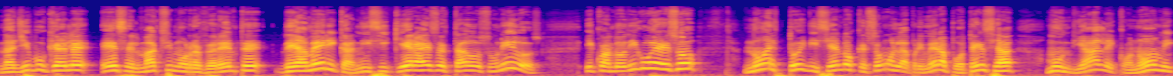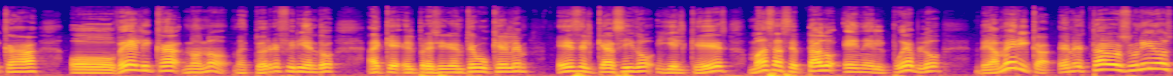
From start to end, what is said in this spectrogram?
Nayib Bukele es el máximo referente de América, ni siquiera es Estados Unidos. Y cuando digo eso, no estoy diciendo que somos la primera potencia mundial, económica o bélica. No, no, me estoy refiriendo a que el presidente Bukele es el que ha sido y el que es más aceptado en el pueblo de América. En Estados Unidos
